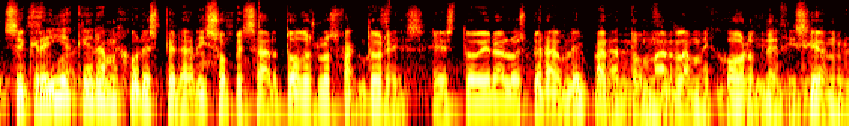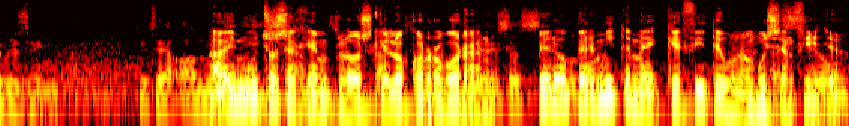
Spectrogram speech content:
Se creía que era mejor esperar y sopesar todos los factores. Esto era lo esperable para tomar la mejor decisión. Hay muchos ejemplos que lo corroboran, pero permíteme que cite uno muy sencillo.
